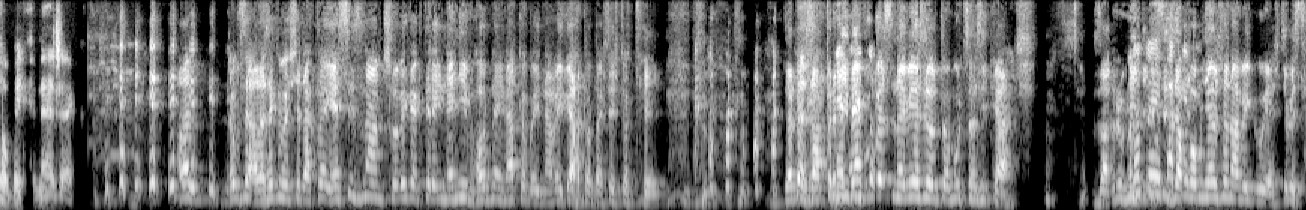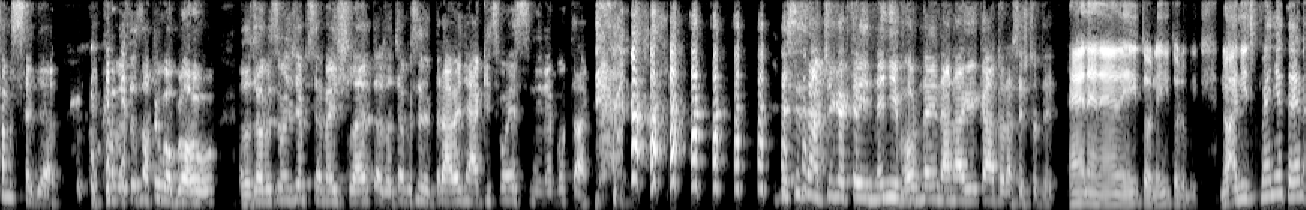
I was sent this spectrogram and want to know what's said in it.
To bych neřekl. ale dobře, ale řeknu ještě takhle, jestli znám člověka, který není vhodný na to být navigátor, tak jsi to ty. Tebe za první bych vůbec nevěřil tomu, co říkáš. Za druhý, ty jsi zapomněl, že naviguješ, ty bys tam seděl, koukal bys na tu oblohu a začal bys o něčem přemýšlet a začal bys vyprávět nějaký svoje sny nebo tak. Jestli znám člověka, který není vhodný na navigátora, seš to ty. Ne, ne, ne, není to, není to dobrý. No a nicméně ten,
